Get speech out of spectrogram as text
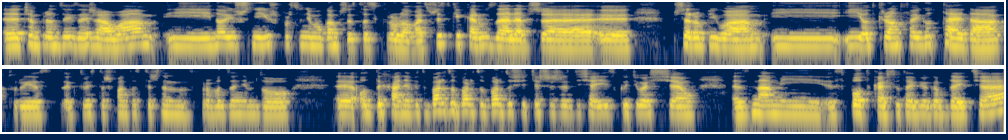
e, czym prędzej zajrzałam i no już, nie, już po prostu nie mogłam przestać scrollować. Wszystkie karuzele prze, y, przerobiłam i, i odkryłam Twojego TEDa, który jest, który jest też fantastycznym wprowadzeniem do y, oddychania, więc bardzo, bardzo, bardzo się cieszę, że dzisiaj zgodziłaś się z nami spotkać tutaj w Yoga Update'cie.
